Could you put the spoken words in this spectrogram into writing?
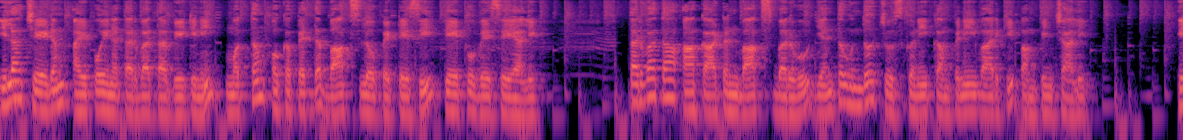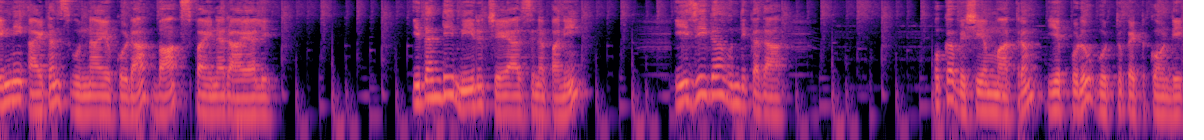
ఇలా చేయడం అయిపోయిన తర్వాత వీటిని మొత్తం ఒక పెద్ద బాక్స్లో పెట్టేసి టేపు వేసేయాలి. తర్వాత ఆ కాటన్ బాక్స్ బరువు ఎంత ఉందో చూసుకొని కంపెనీ వారికి పంపించాలి. ఎన్ని ఐటమ్స్ ఉన్నాయో కూడా బాక్స్ పైన రాయాలి. ఇదండి మీరు చేయాల్సిన పని. ఈజీగా ఉంది కదా. ఒక విషయం మాత్రం ఎప్పుడూ గుర్తుపెట్టుకోండి.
